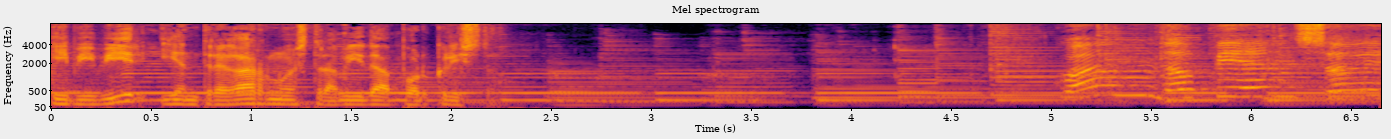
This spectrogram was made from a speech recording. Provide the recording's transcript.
y vivir y entregar nuestra vida por Cristo. Pienso en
